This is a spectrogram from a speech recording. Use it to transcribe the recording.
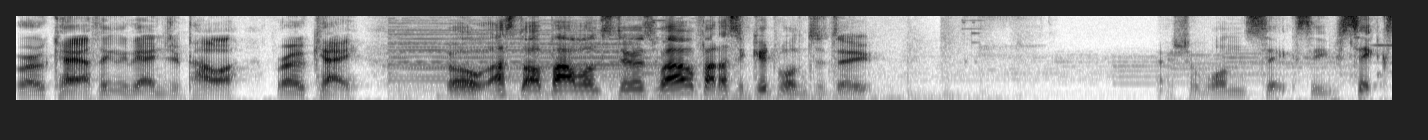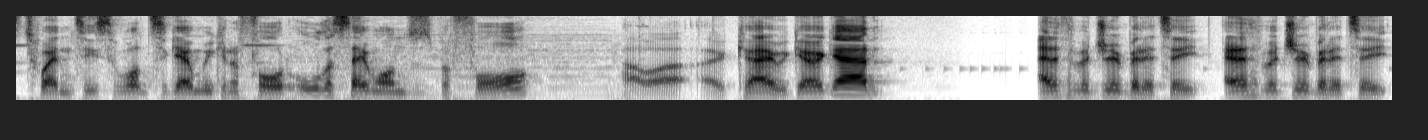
We're okay. I think we get engine power. We're okay. Oh, that's not a bad one to do as well. In fact, that's a good one to do. Extra 160. 620. So once again, we can afford all the same ones as before. Power. Okay, we go again. Anything but durability. Anything but durability.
